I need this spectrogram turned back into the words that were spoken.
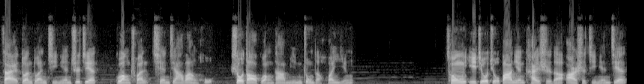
在短短几年之间广传千家万户，受到广大民众的欢迎。从一九九八年开始的二十几年间，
